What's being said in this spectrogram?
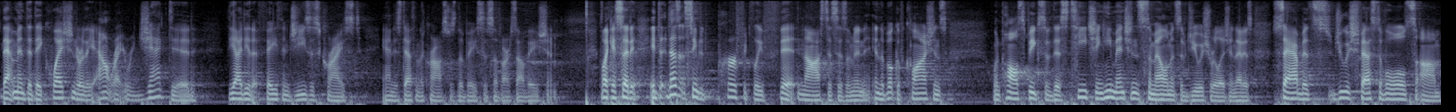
that meant that they questioned or they outright rejected the idea that faith in Jesus Christ and his death on the cross was the basis of our salvation. Like I said, it, it doesn't seem to perfectly fit Gnosticism. In, in the book of Colossians, when Paul speaks of this teaching, he mentions some elements of Jewish religion that is, Sabbaths, Jewish festivals, um,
